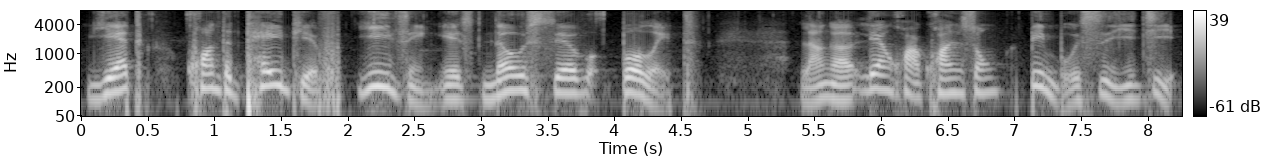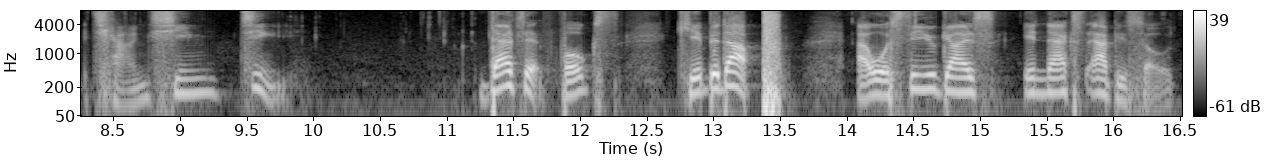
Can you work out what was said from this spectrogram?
Yet quantitative easing is no silver bullet。然而，量化宽松并不是一剂强心剂。That's it, folks. Keep it up. I will see you guys in next episode.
